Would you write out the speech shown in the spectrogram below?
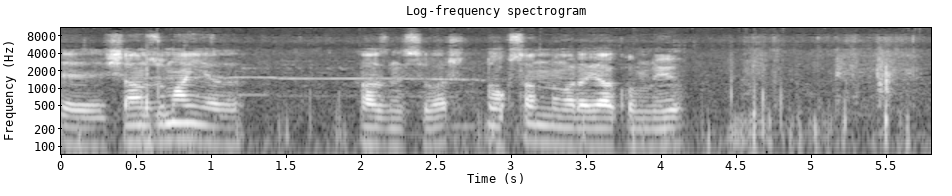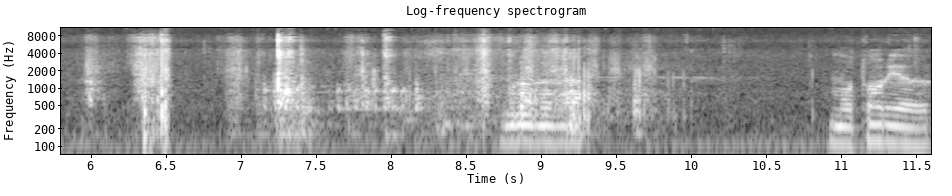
e, şanzıman yağı haznesi var. 90 numara yağ konuluyor. Burada da motor yağı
